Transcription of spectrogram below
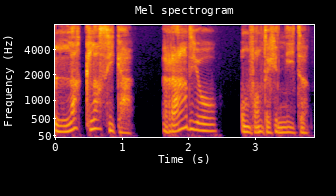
La Classica. Radio om van te genieten.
